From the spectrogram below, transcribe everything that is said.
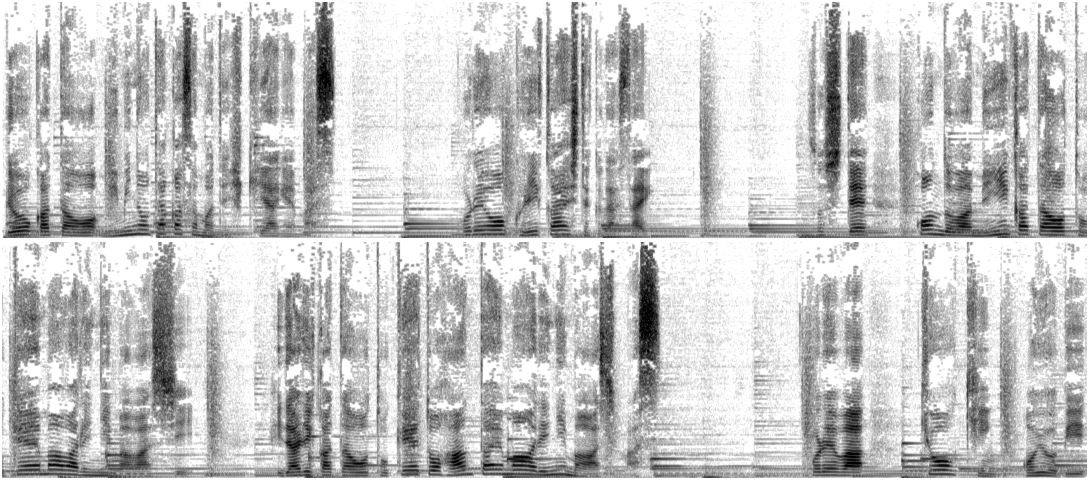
両肩を耳の高さまで引き上げます。これを繰り返してください。そして今度は右肩を時計回りに回し左肩を時計と反対回りに回します。これは胸筋および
